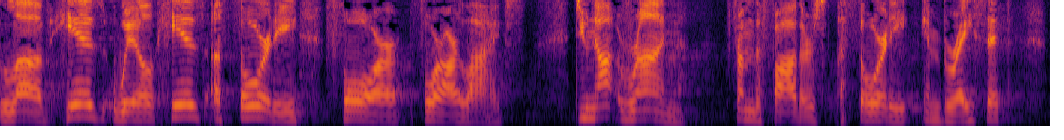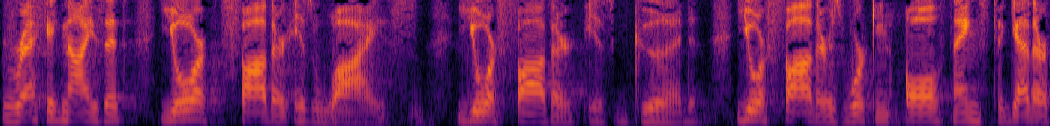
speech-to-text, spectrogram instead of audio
love, his will, his authority for, for our lives. Do not run from the Father's authority. Embrace it Recognize it. Your Father is wise. Your Father is good. Your Father is working all things together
